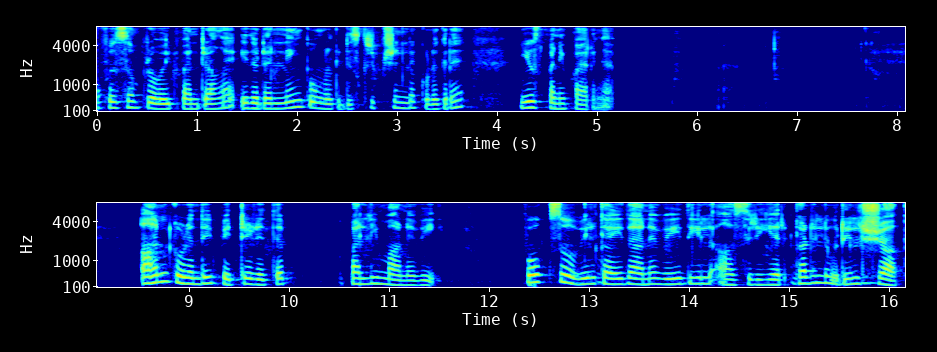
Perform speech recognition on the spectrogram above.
ஆஃபர்ஸும் ப்ரொவைட் பண்ணுறாங்க இதோட லிங்க் உங்களுக்கு டிஸ்கிரிப்ஷனில் கொடுக்குறேன். யூஸ் பண்ணி பாருங்கள் ஆண் குழந்தை பெற்றெடுத்த பள்ளி மாணவி. போக்சோவில் கைதான வேதியியல் ஆசிரியர் கடலூரில் ஷாக்.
